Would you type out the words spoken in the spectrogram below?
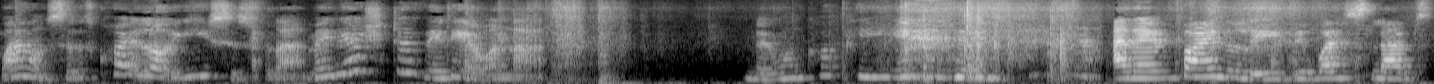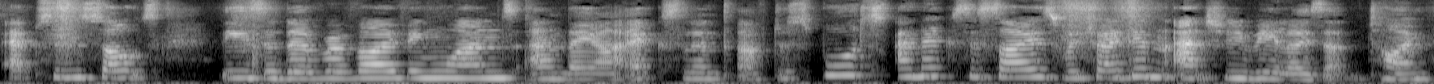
Wow, so there's quite a lot of uses for that. Maybe I should do a video on that. No one copy. and then finally, the West Labs Epsom salts. These are the reviving ones, and they are excellent after sports and exercise, which I didn't actually realise at the time,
